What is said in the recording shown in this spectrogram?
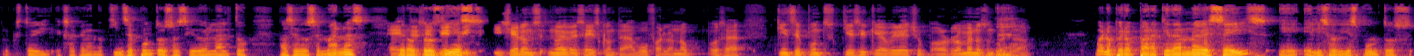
creo que estoy exagerando. 15 puntos ha sido el alto hace dos semanas, pero otros 10. Hicieron 9-6 contra Buffalo, no, o sea, 15 puntos quiere decir que habría hecho por lo menos un touchdown. Bueno, pero para quedar 9-6, eh, él hizo 10 puntos.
